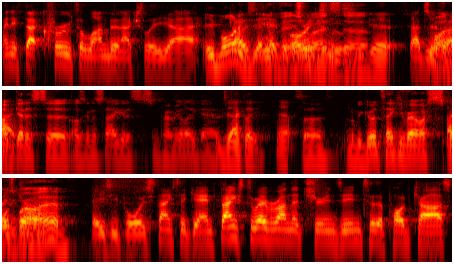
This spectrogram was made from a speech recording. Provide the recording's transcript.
and if that crew to London actually uh, It might goes exist. ahead with eventually, the it's, Richards, uh, yeah, that'd This be might help get us to. I was going to say, get us to some Premier League games. exactly. Yeah. So it'll be good. Thank you very much to Sports you, Where Charlie. I Am. Easy boys. Thanks again. Thanks to everyone that tunes in to the podcast.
